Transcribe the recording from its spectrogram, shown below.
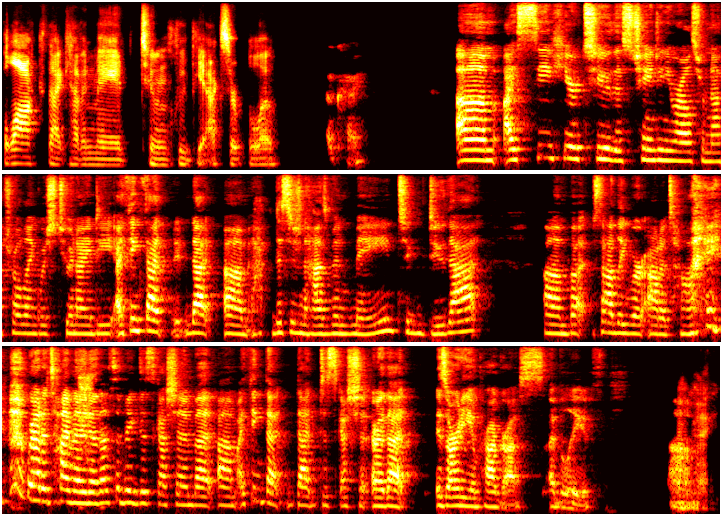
block that Kevin made to include the excerpt below. Okay. Um, I see here too, this changing URLs from natural language to an ID. I think that that um, decision has been made to do that. Um, but sadly, we're out of time. we're out of time. I know that's a big discussion, but um, I think that that discussion or that is already in progress, I believe. Um, Okay,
